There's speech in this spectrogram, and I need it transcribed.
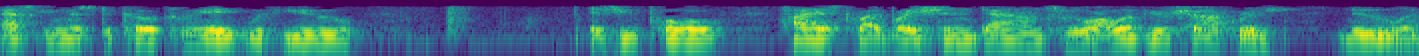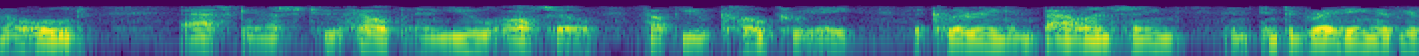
asking us to co-create with you. As you pull highest vibration down through all of your chakras, new and old, asking us to help and you also help you co-create the clearing and balancing and integrating of your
